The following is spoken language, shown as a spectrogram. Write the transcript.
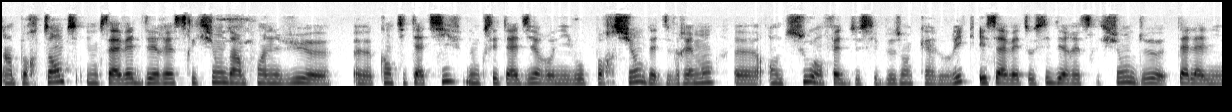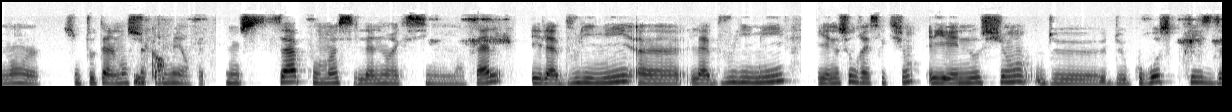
importantes. Donc, ça va être des restrictions d'un point de vue euh, quantitatif, donc c'est-à-dire au niveau portion, d'être vraiment en dessous en fait de ses besoins caloriques. Et ça va être aussi des restrictions de tel aliment sont totalement supprimés en fait. Donc ça, pour moi, c'est l'anorexie mentale. Et la boulimie, euh, la boulimie, il y a une notion de restriction et il y a une notion de, de grosse prise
